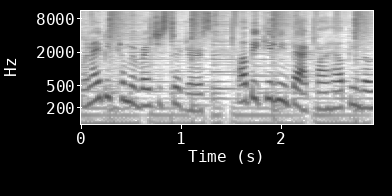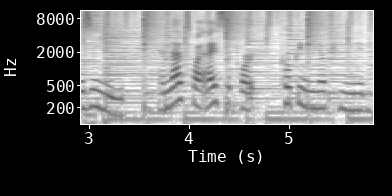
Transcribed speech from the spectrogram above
When I become a registered nurse, I'll be giving back by helping those in need. And that's why I support Coconino Community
